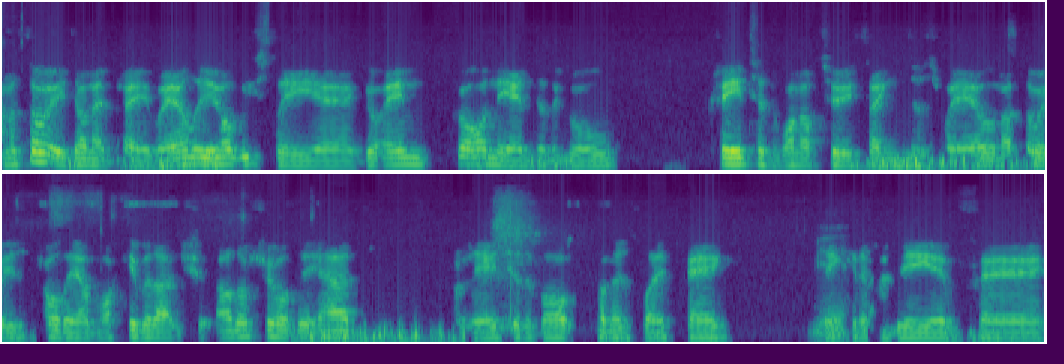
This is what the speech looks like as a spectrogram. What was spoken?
And I thought he'd done it pretty well. He obviously uh, got in, got on the end of the goal, created one or two things as well. And I thought he was probably unlucky with that sh- other shot that he had from the edge of the box on his left peg. Yeah. Thinking of maybe have uh,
